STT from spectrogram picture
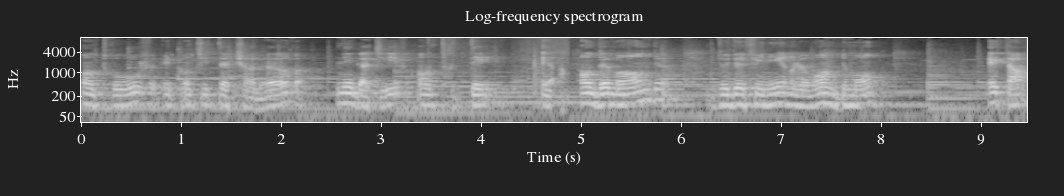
on trouve une quantité de chaleur négative entre T et A. On demande de définir le rendement état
